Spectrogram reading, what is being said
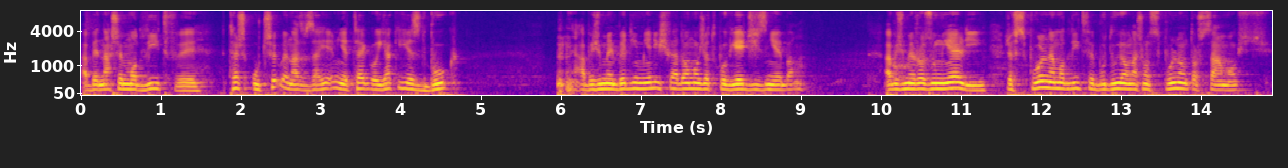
aby nasze modlitwy też uczyły nas wzajemnie tego, jaki jest Bóg, abyśmy byli, mieli świadomość odpowiedzi z nieba, abyśmy rozumieli, że wspólne modlitwy budują naszą wspólną tożsamość,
